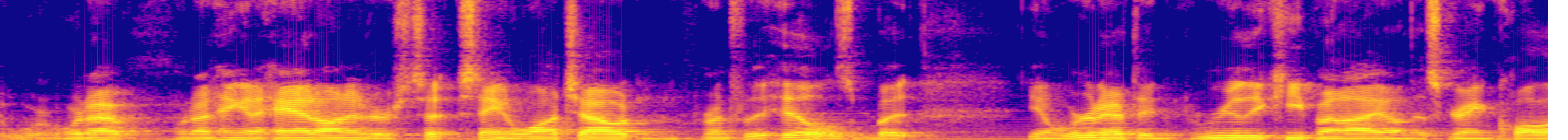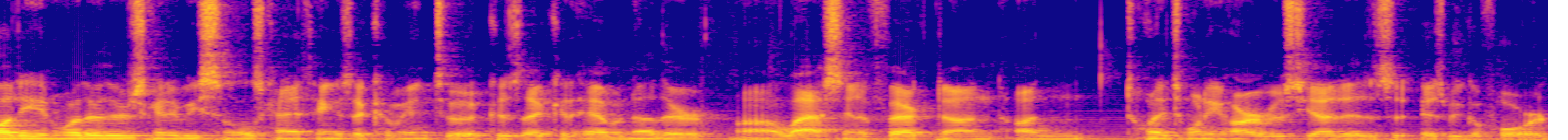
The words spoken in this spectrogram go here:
we're we're not we're not hanging a hat on it or st- staying watch out and run for the hills, but you know we're going to have to really keep an eye on this grain quality and whether there's going to be some of those kind of things that come into it because that could have another uh, lasting effect on on 2020 harvest yet as as we go forward.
